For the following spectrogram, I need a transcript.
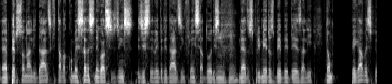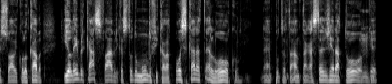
é, personalidades que estava começando esse negócio de, de celebridades influenciadores, né, dos primeiros BBBs ali. Então pegava esse pessoal e colocava. E eu lembro que as fábricas todo mundo ficava, pô, esse cara até é louco. Né, puta, tá, tá gastando dinheiro à toa, porque,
